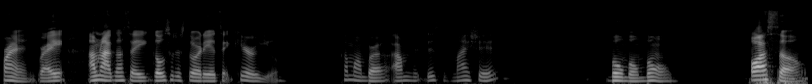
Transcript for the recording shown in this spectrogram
friend, right? I'm not gonna say go to the store; they'll take care of you. Come on, bro. I'm this is my shit. Boom, boom, boom. Also,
